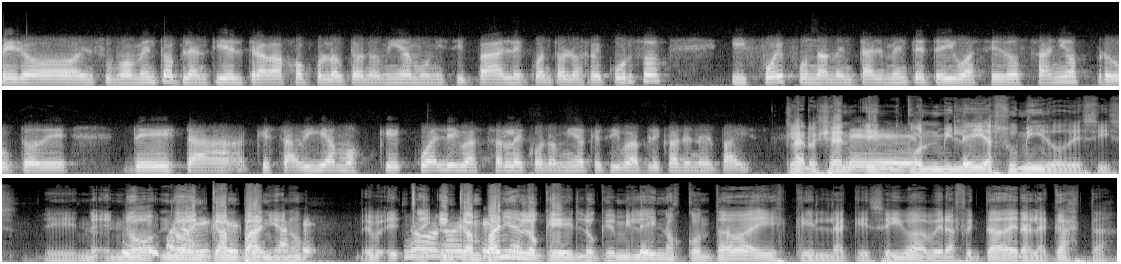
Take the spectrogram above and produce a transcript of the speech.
pero en su momento planteé el trabajo por la autonomía municipal en cuanto a los recursos y fue fundamentalmente, te digo, hace dos años, producto de, de esta, que sabíamos que cuál iba a ser la economía que se iba a aplicar en el país. Claro, ya en, eh, con mi ley asumido, decís, eh, no, no, en campaña, ¿no? Eh, en campaña lo que lo que mi ley nos contaba es que la que se iba a ver afectada era la casta.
